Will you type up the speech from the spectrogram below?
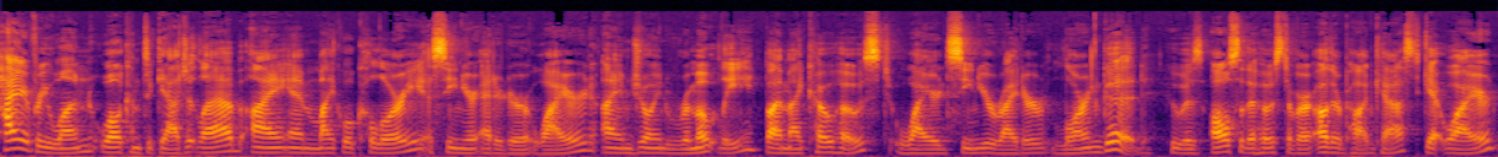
Hi, everyone. Welcome to Gadget Lab. I am Michael Calore, a senior editor at Wired. I am joined remotely by my co host, Wired senior writer Lauren Goode, who is also the host of our other podcast, Get Wired.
